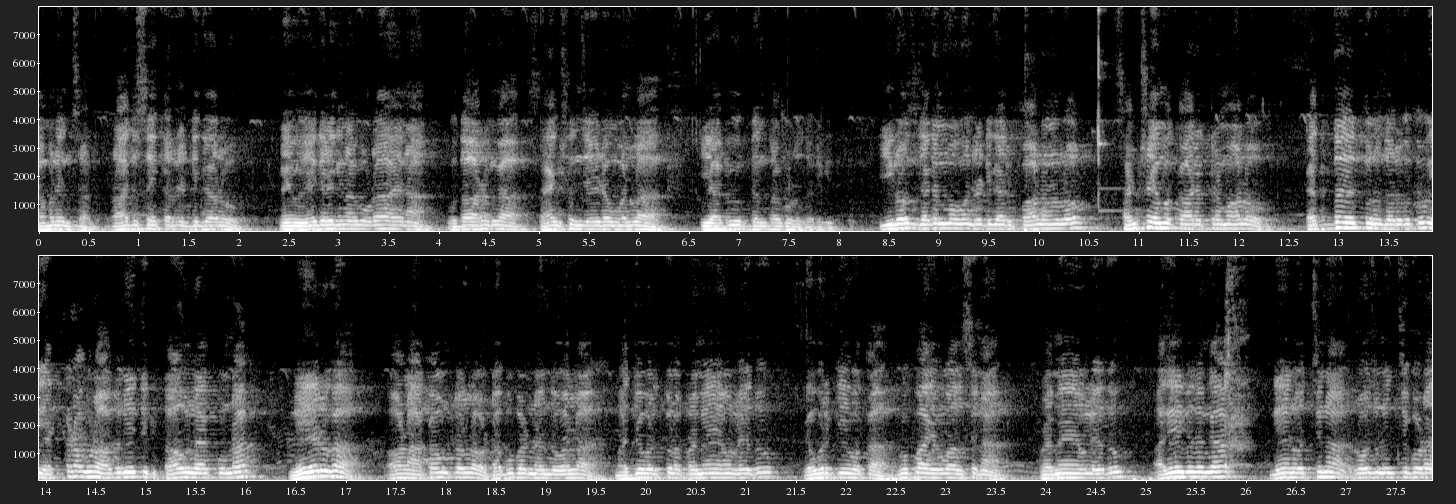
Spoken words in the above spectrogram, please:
గమనించాలి. రాజశేఖర్ రెడ్డి గారు మేము ఏది అడిగినా కూడా ఆయన ఉదారంగా శాంక్షన్ చేయడం వల్ల ఈ అభివృద్ధి అంతా కూడా జరిగింది. ఈరోజు జగన్మోహన్ రెడ్డి గారి పాలనలో సంక్షేమ కార్యక్రమాలు పెద్ద ఎత్తున జరుగుతూ ఎక్కడ కూడా అవినీతికి తావు లేకుండా నేరుగా వాళ్ళ అకౌంట్లలో డబ్బు పడినందువల్ల మధ్యవర్తుల ప్రమేయం లేదు. ఎవరికి ఒక రూపాయి ఇవ్వాల్సిన ప్రమేయం లేదు. అదేవిధంగా నేను వచ్చిన రోజు నుంచి కూడా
